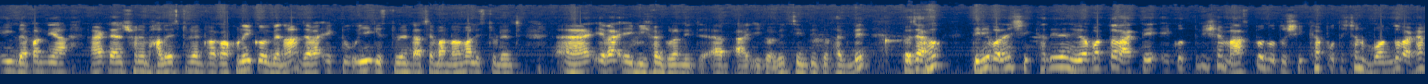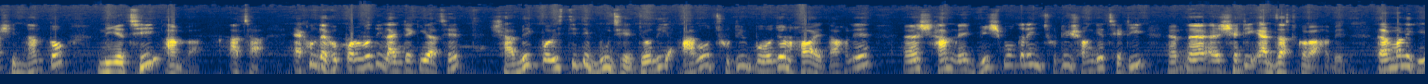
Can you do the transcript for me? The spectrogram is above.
এই- ব্যাপার নিয়ে টেনশনে ভালো স্টুডেন্ট বা কখনোই করবে না। যারা একটু উইক স্টুডেন্ট আছে বা নর্মাল স্টুডেন্ট এরা এই বিষয়গুলো নিতে ই করবে, চিন্তিত থাকবে। তো যাই হোক, তিনি বলেন, শিক্ষার্থীদের নিরাপত্তা রাখতে একত্রিশে মার্চ পর্যন্ত শিক্ষা প্রতিষ্ঠান বন্ধ রাখার সিদ্ধান্ত নিয়েছি আমরা। আচ্ছা এখন দেখো, পরবর্তী লাইনটা কি আছে? সার্বিক পরিস্থিতি বুঝে যদি আরও ছুটির প্রয়োজন হয়, তাহলে সামনে গ্রীষ্মকালীন ছুটির সঙ্গে সেটি সেটি অ্যাডজাস্ট করা হবে। তার মানে কি?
